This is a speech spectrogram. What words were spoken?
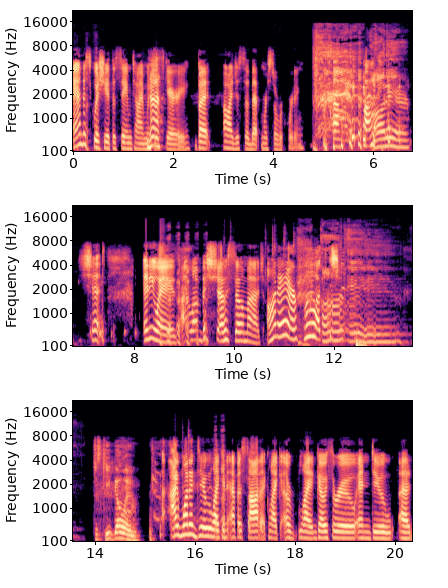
and a squishy at the same time, which is scary. But oh, I just said that and we're still recording. Um, On air. Shit. Anyways, I love this show so much. On air. Fuck. On air. Just keep going. I want to do like an episodic, like a like go through and do a,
